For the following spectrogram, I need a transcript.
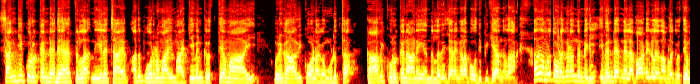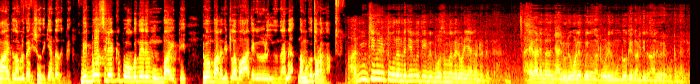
സംഘിക്കുറുക്കന്റെ ദേഹത്തുള്ള നീലച്ചായം അത് പൂർണമായി മാറ്റി. ഇവൻ കൃത്യമായി ഒരു കാവി കാവിക്കോണകം ഉടുത്ത കാവിക്കുറുക്കനാണ് എന്നുള്ളത് ജനങ്ങളെ ബോധിപ്പിക്കുക എന്നുള്ളതാണ്. അത് നമ്മൾ തുടങ്ങണമെന്നുണ്ടെങ്കിൽ ഇവന്റെ നിലപാടുകൾ നമ്മൾ കൃത്യമായിട്ട് നമ്മൾ പരിശോധിക്കേണ്ടതുണ്ട്. ബിഗ് ബോസിലേക്ക് പോകുന്നതിന് മുമ്പായിട്ട് ഇവൻ പറഞ്ഞിട്ടുള്ള വാചകങ്ങളിൽ നിന്ന് തന്നെ നമുക്ക് തുടങ്ങാം. അഞ്ച് മിനിറ്റ് പോലും എന്റെ ജീവിതത്തിൽ ബിഗ് ബോസ് എന്ന പരിപാടി ഞാൻ കണ്ടിട്ടില്ല. അതേക്കാട്ടും കാര്യം ഞാൻ ലുലുമാളി പോയി നടുപടി മുണ്ടോക്കി കാണിച്ചിട്ട് നാലുപേരെ കൂട്ടുന്നത്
